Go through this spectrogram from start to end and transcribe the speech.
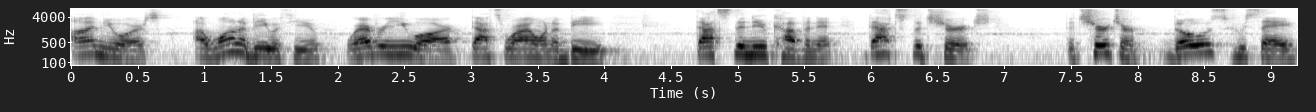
I'm yours. I want to be with you. Wherever you are, that's where I want to be. That's the new covenant. That's the church. The church are those who say,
